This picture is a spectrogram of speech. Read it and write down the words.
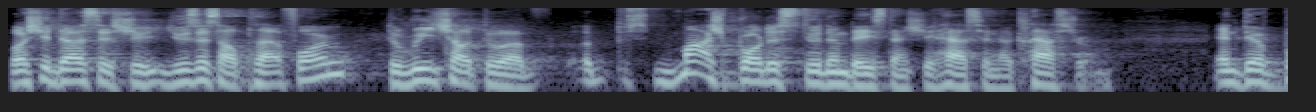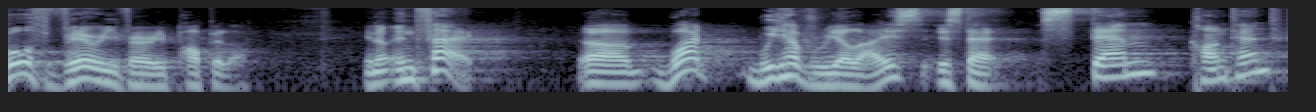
What she does is she uses our platform to reach out to a, a much broader student base than she has in her classroom. And they're both very, very popular. You know, in fact, uh, what we have realized is that STEM content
